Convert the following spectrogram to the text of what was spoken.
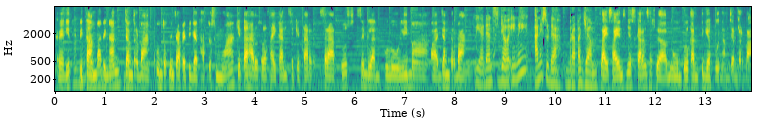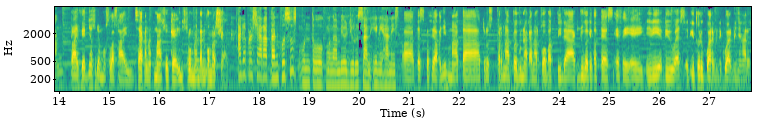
kredit Mhm. ditambah dengan jam terbang. Untuk mencapai tiga tahap itu semua, kita harus selesaikan sekitar 195 uh, jam terbang. Iya, dan sejauh ini Anis sudah berapa jam? flight science-nya sekarang saya sudah mengumpulkan 36 jam terbang. Private-nya sudah mau selesai. Saya akan masuk ke instrumen dan komersial. Ada persyaratan khusus untuk mengambil jurusan ini Anis? Uh, tes kesehatannya mata, terus pernah menggunakan narkoba atau tidak. Juga kita tes FAA. Jadi di US itu requirement-requirement yang harus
